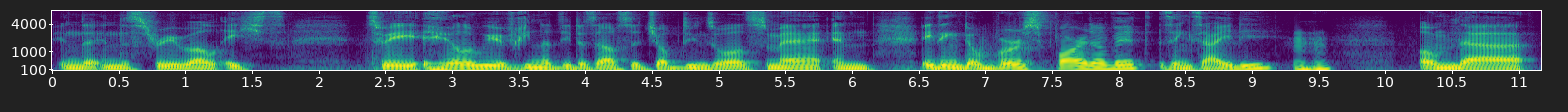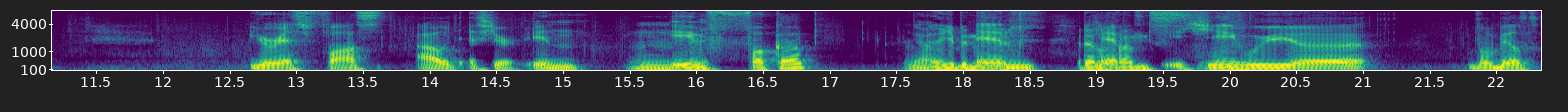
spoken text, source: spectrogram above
in de industry wel echt twee hele goede vrienden die dezelfde job doen zoals mij. En ik denk de worst part of it is anxiety. Omdat you're as fast out as you're in. Eén fuck-up Ja. En je bent niet en meer je relevant. hebt geen goede... bijvoorbeeld,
